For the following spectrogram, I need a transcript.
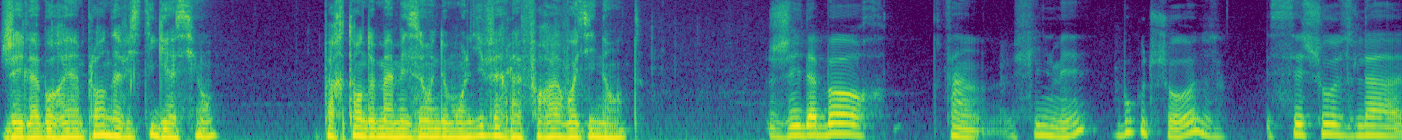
J'ai élaboré un plan d'investigation partant de ma maison et de mon lit vers la forêt avoisinante. J'ai d'abord enfin, filmé beaucoup de choses. Ces choses-là,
